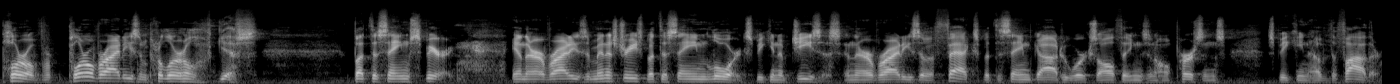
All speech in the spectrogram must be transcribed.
plural, plural varieties and plural gifts, but the same Spirit. And there are varieties of ministries, but the same Lord, speaking of Jesus. And there are varieties of effects, but the same God who works all things in all persons, speaking of the Father.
